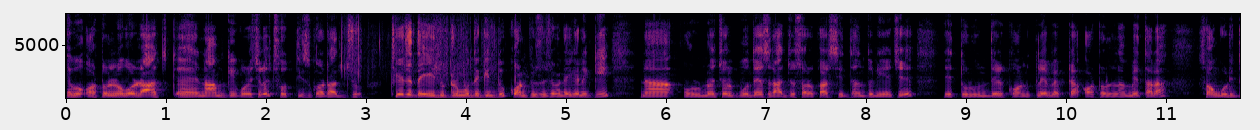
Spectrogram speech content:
এবং অটলনগর রাজ নাম কে করেছিল? ছত্তিশগড় রাজ্য। ঠিক আছে, তো এই দুটোর মধ্যে কিন্তু কনফিউজ হয়ে যাবে না। এখানে কি? না, অরুণাচল প্রদেশ রাজ্য সরকার সিদ্ধান্ত নিয়েছে যে তরুণদের কনক্লেভ একটা অটল নামে তারা সংগঠিত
